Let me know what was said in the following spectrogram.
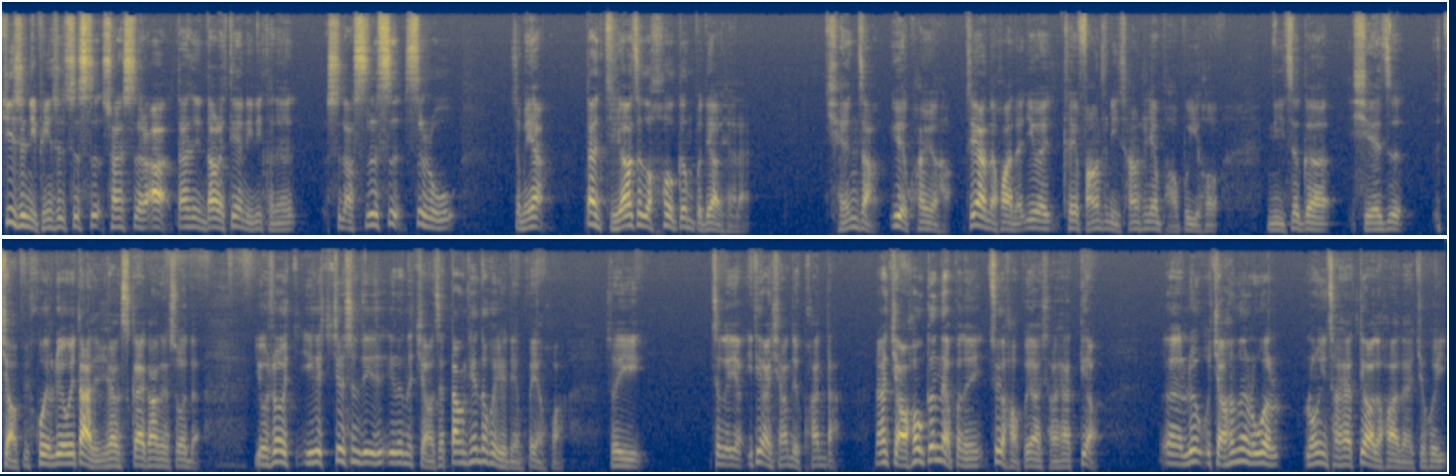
即使你平时是四穿四十二，但是你到了店里，你可能试到四十四、四十五，怎么样？但只要这个后跟不掉下来，前掌越宽越好。这样的话呢，因为可以防止你长时间跑步以后，你这个鞋子脚会略微大点。就像 Sky 刚才说的，有时候一个就甚至一个人的脚在当天都会有点变化，所以。这个要一定要相对宽大，那脚后跟呢不能最好不要朝下掉，呃，如脚后跟如果容易朝下掉的话呢，就会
